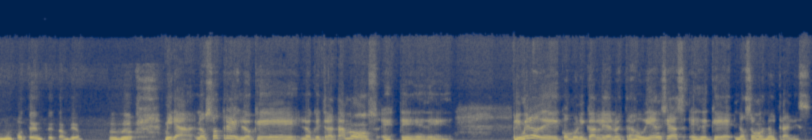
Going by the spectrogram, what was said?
muy potente también. Mira, nosotros lo que, lo que tratamos este, de, primero de comunicarle a nuestras audiencias es de que no somos neutrales.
